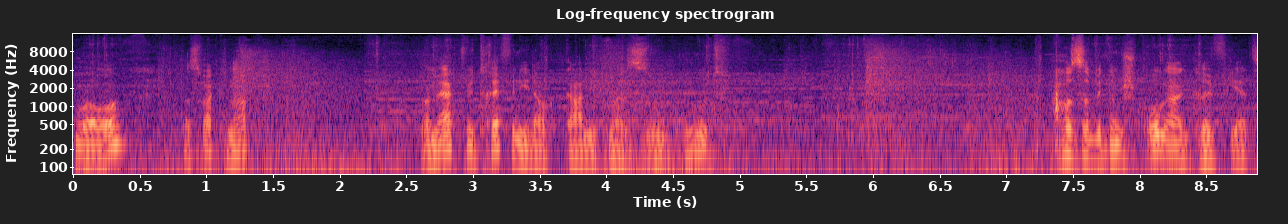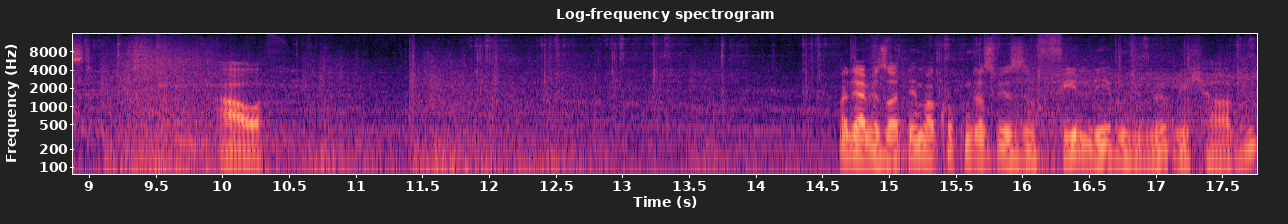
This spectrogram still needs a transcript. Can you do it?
Wow, das war knapp. Man merkt, wir treffen ihn auch gar nicht mal so gut. Außer mit einem Sprungangriff jetzt. Au. Und ja, wir sollten immer gucken, dass wir so viel Leben wie möglich haben.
